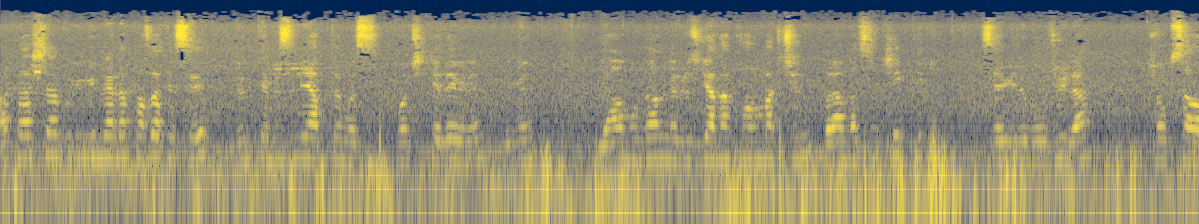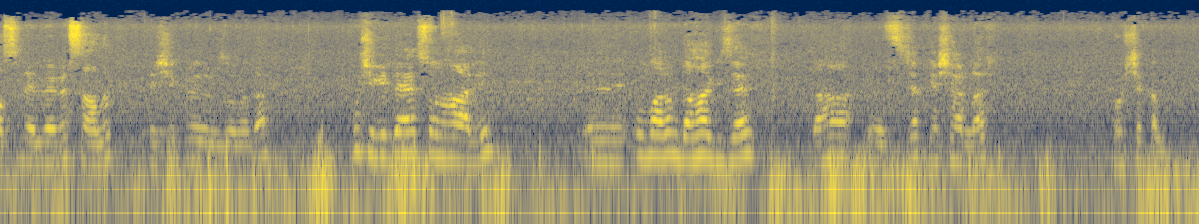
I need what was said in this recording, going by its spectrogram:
Arkadaşlar bugün günlerden pazartesi. Dün temizliğini yaptığımız Ponçik Kedevi'nin bugün yağmurdan ve rüzgardan korumak için brandasını çektik sevgili Burcu'yla. Çok sağ olsun ellerine sağlık. Teşekkür ederiz ona da. Bu şekilde en son hali. Ee, umarım daha güzel, daha e, sıcak yaşarlar. Hoşçakalın.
